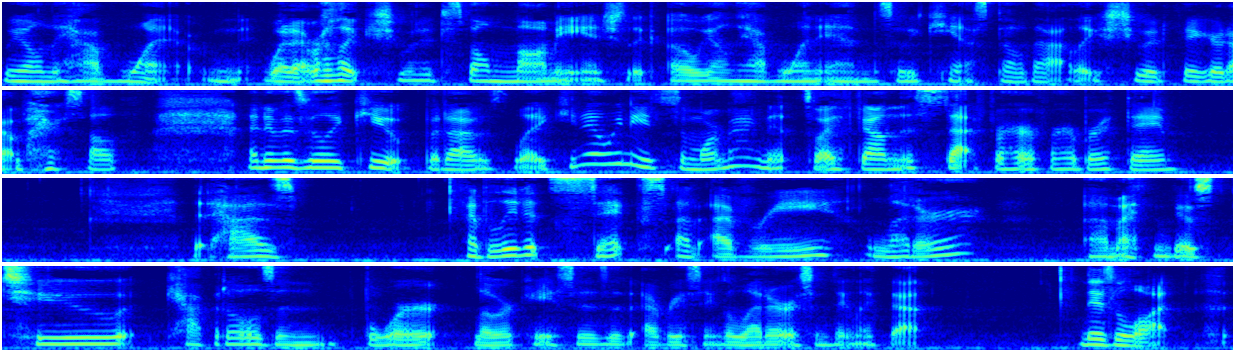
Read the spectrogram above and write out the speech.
we only have one, whatever." Like she wanted to spell mommy, and she's like, "Oh, we only have one M, so we can't spell that." Like she would figure it out by herself, and it was really cute. But I was like, you know, we need some more magnets, so I found this set for her for her birthday that has I believe it's six of every letter. Um, I think there's two capitals and four lower cases of every single letter or something like that. There's a lot.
